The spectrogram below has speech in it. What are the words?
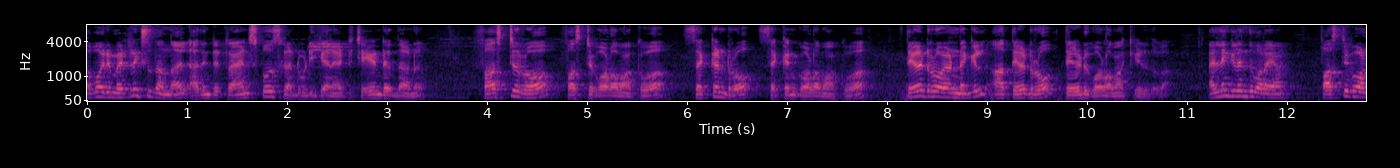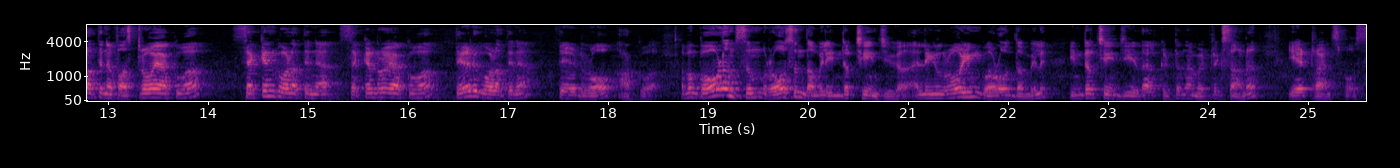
അപ്പോൾ ഒരു മെട്രിക്സ് തന്നാൽ അതിന്റെ ട്രാൻസ്പോസ് കണ്ടുപിടിക്കാനായിട്ട് ചെയ്യേണ്ടത് എന്താണ്? ഫസ്റ്റ് റോ ഫസ്റ്റ് കോളമാക്കുക. സെക്കൻഡ് റോ സെക്കൻഡ് കോളമാക്കുക. തേർഡ് റോ ഉണ്ടെങ്കിൽ ആ തേർഡ് റോ തേർഡ് കോളമാക്കി എഴുതുക. അല്ലെങ്കിൽ എന്ത് പറയാം? ഫസ്റ്റ് കോളത്തിനെ ഫസ്റ്റ് റോ ആക്കുക. സെക്കൻഡ് കോളത്തിന് സെക്കൻഡ് റോ ആക്കുക തേർഡ് കോളത്തിന് തേർഡ് റോ ആക്കുക. അപ്പം കോളംസും റോസും തമ്മിൽ ഇന്റർചേഞ്ച് ചെയ്യുക. അല്ലെങ്കിൽ റോയും കോളവും തമ്മിൽ ഇന്റർചേഞ്ച് ചെയ്താൽ കിട്ടുന്ന മെട്രിക്സ് ആണ് എ ട്രാൻസ്പോസ്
